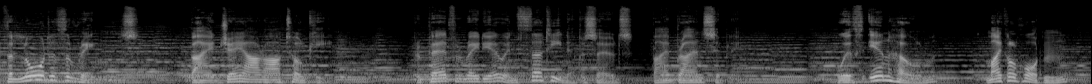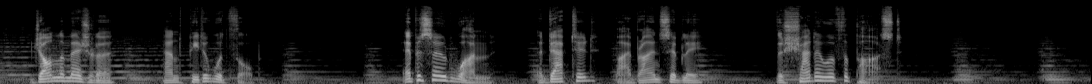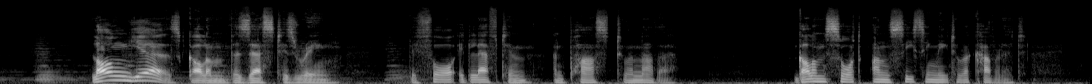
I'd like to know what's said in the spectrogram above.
The Lord of the Rings by J.R.R. Tolkien. Prepared for radio in 13 episodes by Brian Sibley. With Ian Holm, Michael Horton, John Le Mesurier, and Peter Woodthorpe. Episode 1, adapted by Brian Sibley The Shadow of the Past. Long years Gollum possessed his ring, before it left him and passed to another. Gollum sought unceasingly to recover it,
